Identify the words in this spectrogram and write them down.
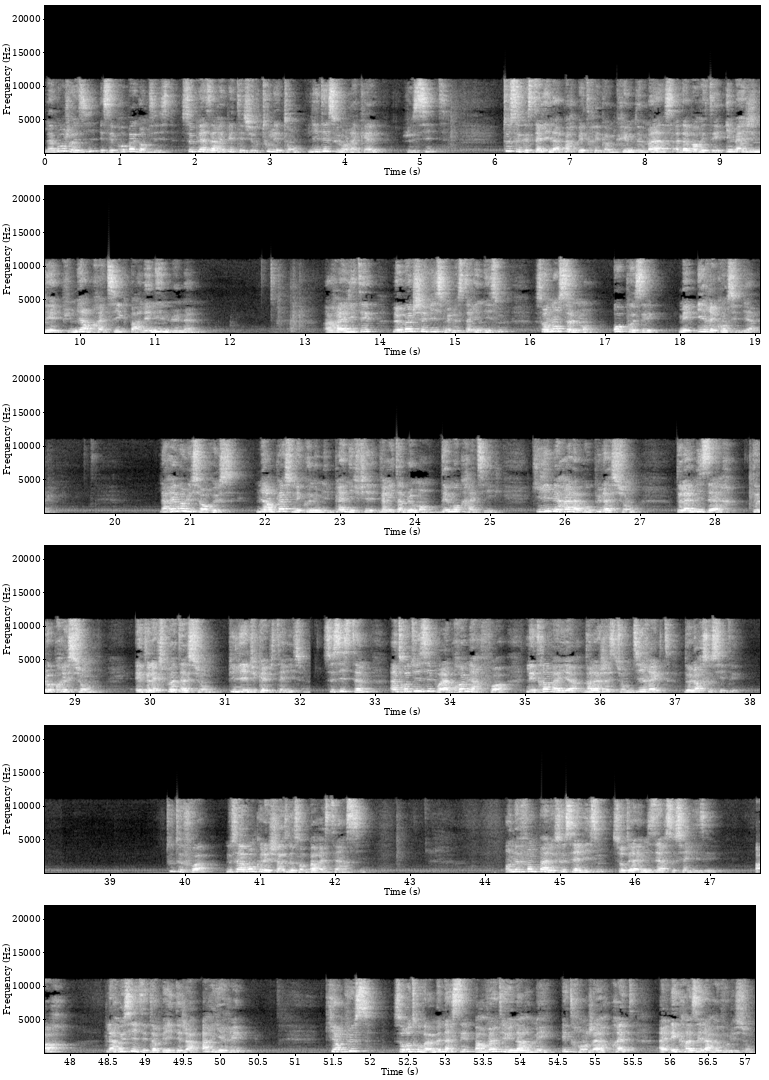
La bourgeoisie et ses propagandistes se plaisent à répéter sur tous les tons l'idée selon laquelle, je cite, Tout ce que Staline a perpétré comme crime de masse a d'abord été imaginé et puis mis en pratique par Lénine lui-même. En réalité, le bolchevisme et le stalinisme sont non seulement opposés, mais irréconciliables. La révolution russe mit en place une économie planifiée, véritablement démocratique, qui libéra la population de la misère, de l'oppression et de l'exploitation, pilier du capitalisme. Ce système introduisit pour la première fois les travailleurs dans la gestion directe de leur société. Toutefois, nous savons que les choses ne sont pas restées ainsi. On ne fonde pas le socialisme sur de la misère socialisée. Or, la Russie était un pays déjà arriéré, qui en plus se retrouva menacé par 21 armées étrangères prêtes à écraser la révolution.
